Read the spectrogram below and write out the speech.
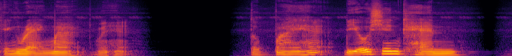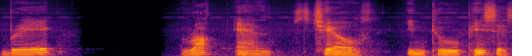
แข็งแรงมากนะฮะต่อไปฮะ the ocean can break rock and shells into pieces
